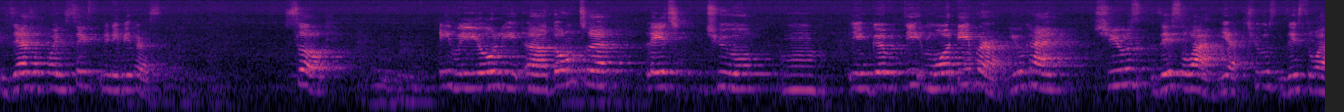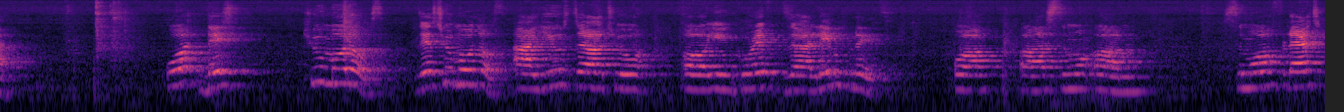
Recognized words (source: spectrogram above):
0.6 millimeters. So, if you uh, don't uh, need to um, engrave deep, more deeper, you can choose this one. Yeah, choose this one. Or these two models. These two models are used uh, to uh, engrave the plate or uh, small, um, small flat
